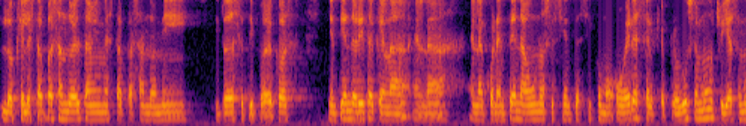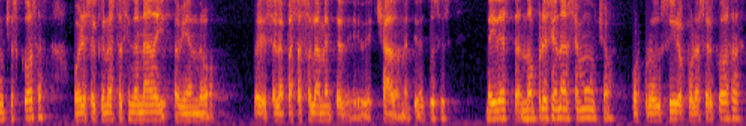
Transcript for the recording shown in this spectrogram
lo que le está pasando a él también me está pasando a mí y todo ese tipo de cosas. Y entiendo ahorita que en la, en la, en la cuarentena uno se siente así como o eres el que produce mucho y hace muchas cosas, o eres el que no está haciendo nada y está viendo eh, se la pasa solamente de, echado, ¿me entiendes? Entonces, la idea es no presionarse mucho por producir o por hacer cosas,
